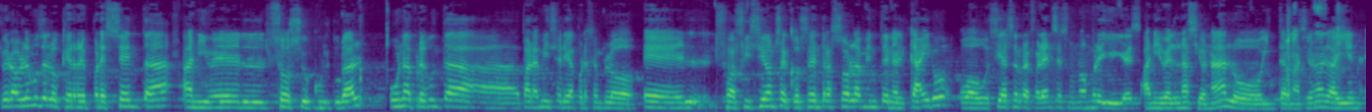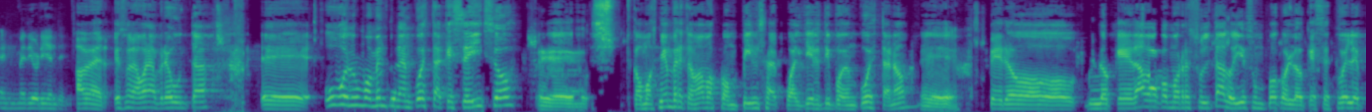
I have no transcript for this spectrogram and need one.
pero hablemos de lo que representa a nivel sociocultural una pregunta para mí sería, por ejemplo, ¿su afición se concentra solamente en el Cairo o si hace referencia a su nombre y es a nivel nacional o internacional ahí en, Medio Oriente? A ver, es una buena pregunta. Eh, hubo en un momento una encuesta que se hizo, eh, como siempre tomamos con pinza cualquier tipo de encuesta, ¿no? Eh, pero lo que daba como resultado, y es un poco lo que se suele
